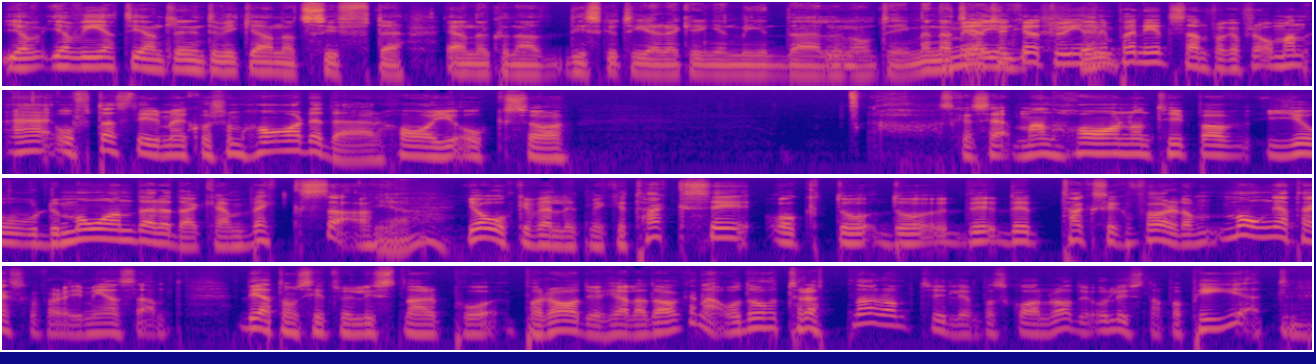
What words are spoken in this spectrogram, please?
Jag, jag, vet egentligen inte vilket annat syfte än att kunna diskutera kring en middag eller mm. någonting. Men, Men jag, jag tycker att du är inne på en intressant fråga, för om man är oftast är det människor som har det där har ju också ska jag säga, man har någon typ av jordmån där det där kan växa. Ja. Jag åker väldigt mycket taxi och då, då det, det taxichaufförer, de, många taxichaufförer gemensamt, det är att de sitter och lyssnar på, på radio hela dagarna och då tröttnar de tydligen på skalradio och lyssnar på P1. Mm.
